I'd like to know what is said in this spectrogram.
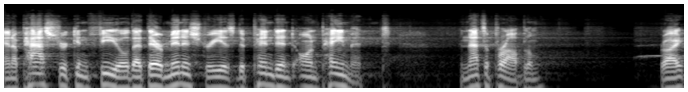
and a pastor can feel that their ministry is dependent on payment. And that's a problem, right?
